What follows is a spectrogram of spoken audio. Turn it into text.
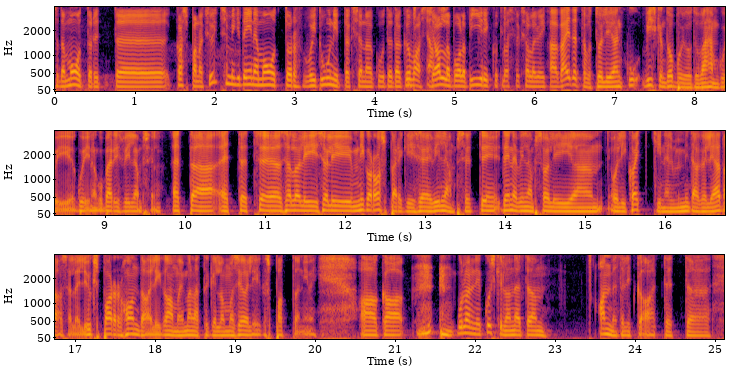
seda mootorit äh, kas pannakse üldse mingi teine mootor või tuunitakse nagu teda kõvasti ja. allapoole, piirikut lastakse alla kõik? Äh, väidetavalt oli ainult ku-, viiskümmend hobujõudu vähem kui, kui nagu päris Williamsil. et, äh, et, et see, seal oli, see oli Nico Rosbergi see Williams, et teine Williams oli, oli katki, neil midagi oli häda, seal oli üks barr Honda oli ka, ma ei mäleta, kelle oma see oli, kas Pattoni või aga mul on, kuskil on need andmed olid ka, et, et äh,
